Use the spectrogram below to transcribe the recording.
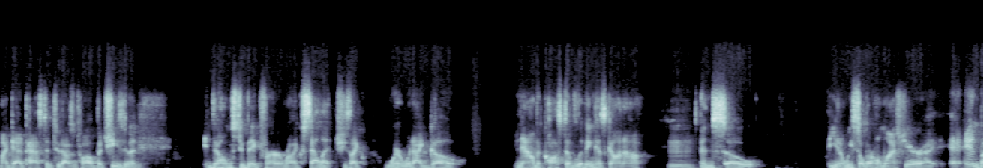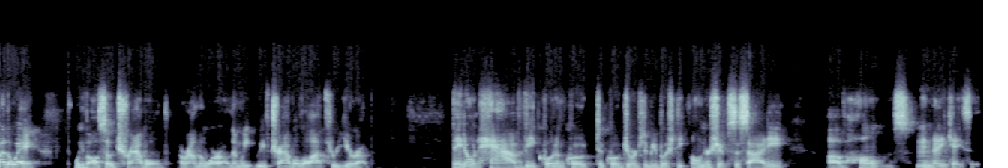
My dad passed in 2012, but she's doing the home's too big for her. We're like, sell it. She's like, where would I go? Now the cost of living has gone up. Mm. And so, you know, we sold our home last year. I, and by the way, we've also traveled around the world and we, we've traveled a lot through Europe. They don't have the quote unquote, to quote George W. Bush, the ownership society of homes mm-hmm. in many mm-hmm. cases.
